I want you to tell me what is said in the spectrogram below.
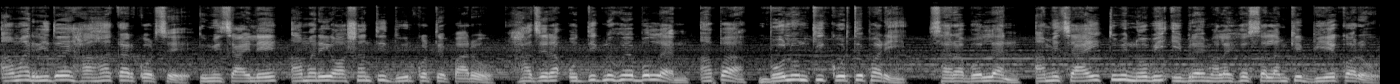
আমার হৃদয় হাহাকার করছে। তুমি চাইলে আমার এই অশান্তি দূর করতে পারো। হাজেরা উদ্বিগ্ন হয়ে বললেন, আপা, বলুন কি করতে পারি? সারা বললেন, আমি চাই তুমি নবী ইব্রাহিম আলাইসাল্লামকে বিয়ে করো।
